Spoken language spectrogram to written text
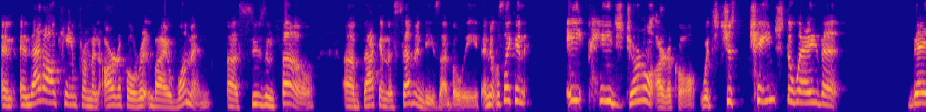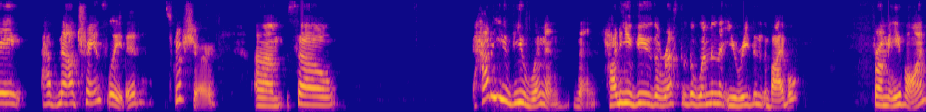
and and that all came from an article written by a woman uh, Susan Foh uh, back in the 70s i believe. And it was like an eight page journal article which just changed the way that they have now translated scripture. Um, so how do you view women then? How do you view the rest of the women that you read in the Bible from Eve on?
